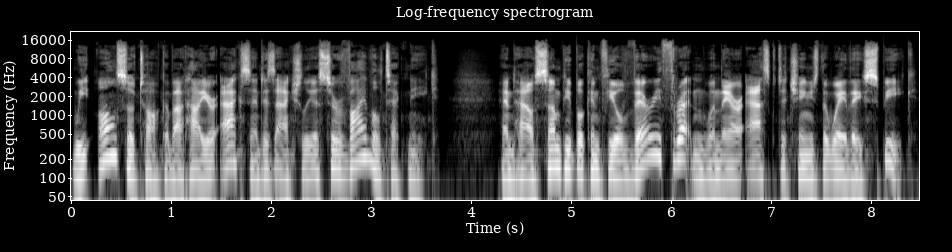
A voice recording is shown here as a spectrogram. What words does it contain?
We also talk about how your accent is actually a survival technique, and how some people can feel very threatened when they are asked to change the way they speak.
